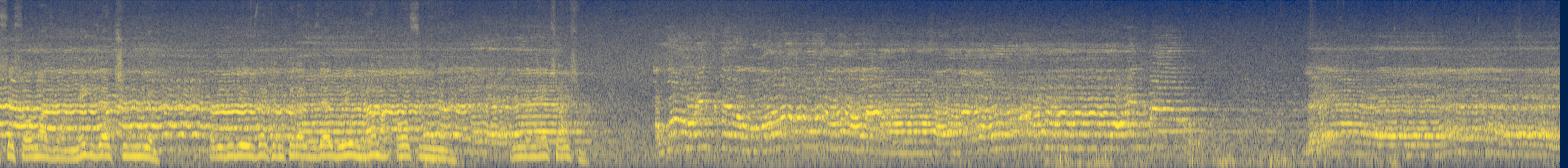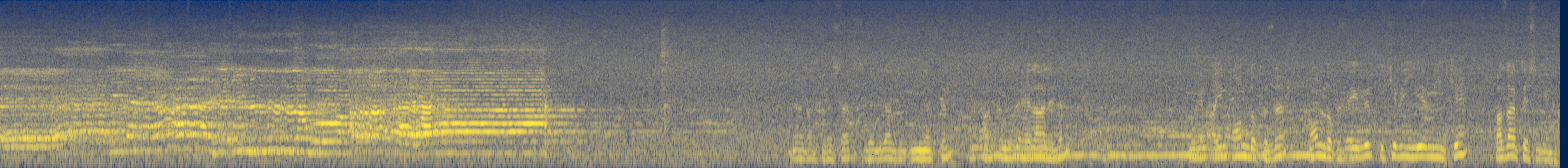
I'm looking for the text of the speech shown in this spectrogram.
Ses olmaz yani. Ne güzel çınlıyor. Tabi video izlerken bu kadar güzel duyulmuyor ama olsun yine de. Dinlemeye çalışın. Evet arkadaşlar size birazcık dinlettim. Hakkınızı helal edin. Bugün ayın 19'u 19 Eylül 2022 Pazartesi günü.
